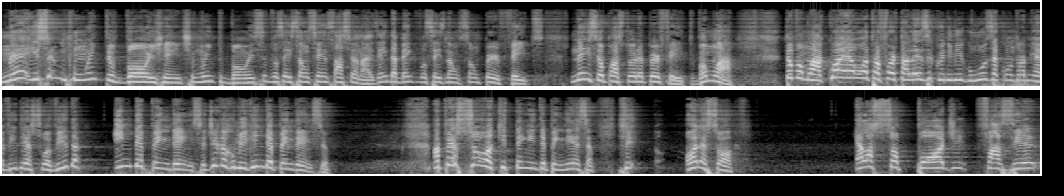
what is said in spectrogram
né? Isso é muito bom, gente, muito bom. Isso vocês são sensacionais. Ainda bem que vocês não são perfeitos. Nem seu pastor é perfeito. Vamos lá. Então vamos lá. Qual é a outra fortaleza que o inimigo usa contra a minha vida e a sua vida? Independência. Diga comigo, independência. A pessoa que tem independência, olha só, ela só pode fazer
